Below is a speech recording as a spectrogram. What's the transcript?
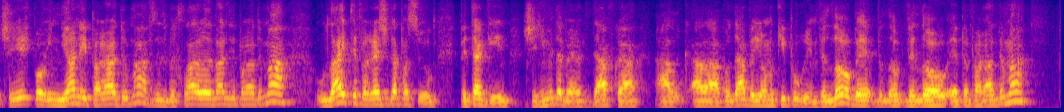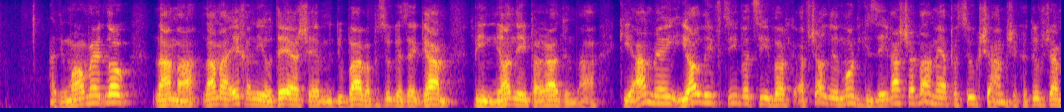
שיש פה ענייני פרה אדומה, וזה בכלל רלוונטי לפרה אדומה, אולי תפרש את הפסוק ותגיד שהיא מדברת דווקא על, על העבודה ביום הכיפורים ולא, ולא, ולא אה, בפרה אדומה. אז הגמרא אומרת לא, למה? למה, איך אני יודע שמדובר בפסוק הזה גם בענייני פרה אדומה? כי אמרי יוליף ציווה ציווה, אפשר ללמוד גזירה שווה מהפסוק שם, שכתוב שם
